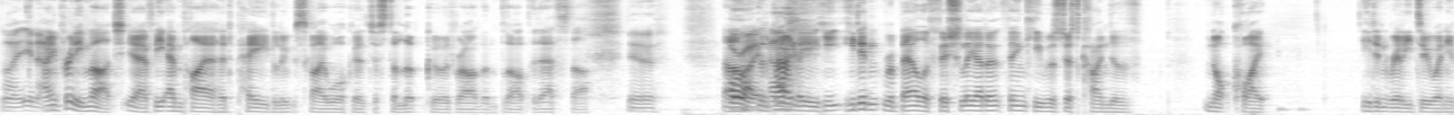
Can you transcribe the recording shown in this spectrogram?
like you know. I mean, pretty much, yeah. If the Empire had paid Luke Skywalker just to look good rather than blow up the Death Star, yeah. Um, All right, But uh, apparently, he, he didn't rebel officially. I don't think he was just kind of not quite. He didn't really do any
